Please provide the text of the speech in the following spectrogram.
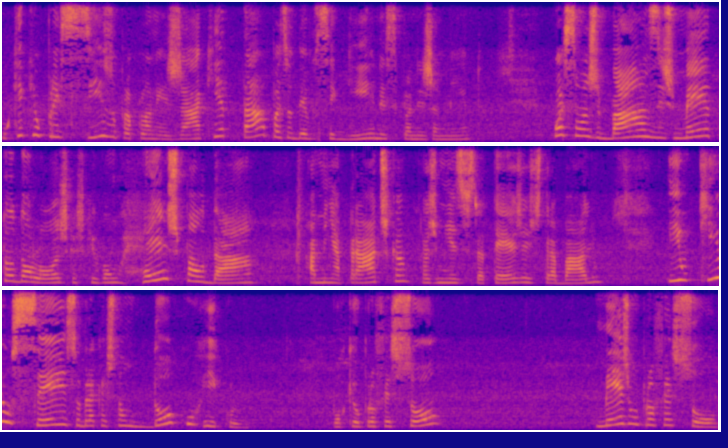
o que, que eu preciso para planejar, que etapas eu devo seguir nesse planejamento. Quais são as bases metodológicas que vão respaldar a minha prática, as minhas estratégias de trabalho? E o que eu sei sobre a questão do currículo? Porque o professor, mesmo o professor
